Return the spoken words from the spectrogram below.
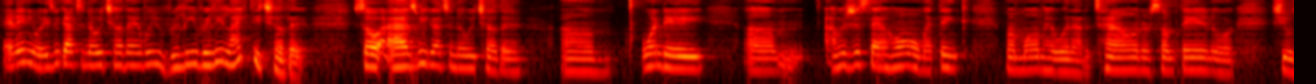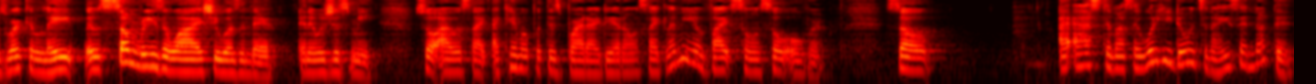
And anyways, we got to know each other and we really, really liked each other. So as we got to know each other, um, one day, um, I was just at home. I think my mom had went out of town or something, or she was working late. There was some reason why she wasn't there, and it was just me. So I was like, I came up with this bright idea, and I was like, let me invite so and so over. So I asked him, I said, what are you doing tonight? He said, nothing.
